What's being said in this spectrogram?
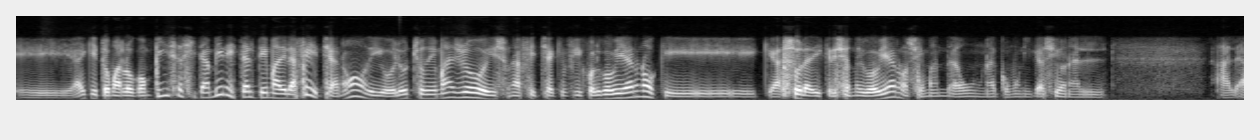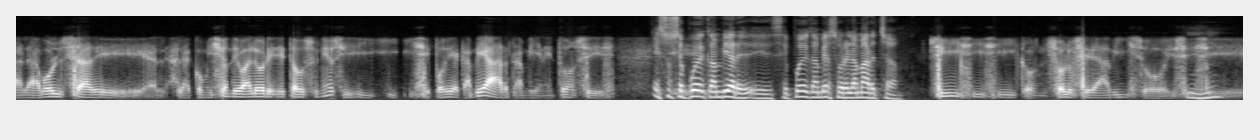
eh, hay que tomarlo con pinzas y también está el tema de la fecha, ¿no? Digo, el 8 de mayo es una fecha que fijó el gobierno, que, que a sola discreción del gobierno se manda una comunicación al, a la, a la bolsa de a la comisión de valores de Estados Unidos y, y, y se podría cambiar también entonces eso se puede cambiar eh, se puede cambiar sobre la marcha sí sí sí con solo se da aviso uh -huh. es,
